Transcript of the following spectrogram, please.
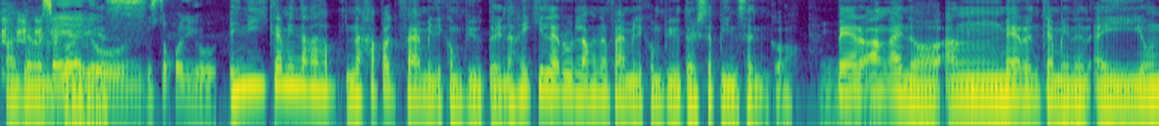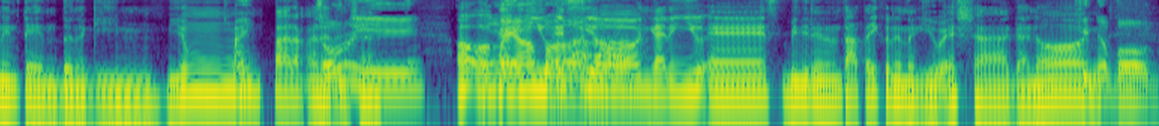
mga ganun Saya toys. yun. Gusto ko yun. Hindi kami naka, nakapag-family computer. Nakikilaro lang ako ng family computer sa pinsan ko. Pero ang ano, ang meron kami nun ay yung Nintendo na game. Yung Ay, parang ano rin siya. Sorry. Oo, Ang galing mayaman. US yun. Galing US. Binili ng tatay ko na nag-US siya. Ganon. Kinabog.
